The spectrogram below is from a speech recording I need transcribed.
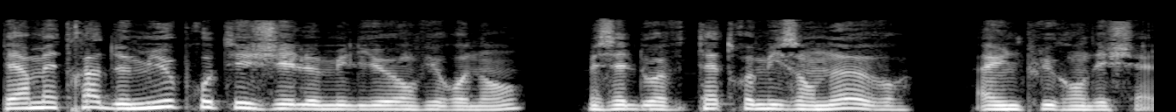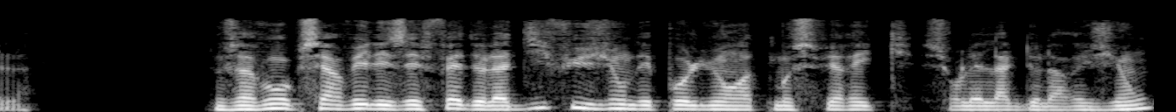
permettra de mieux protéger le milieu environnant, mais elles doivent être mises en œuvre à une plus grande échelle. Nous avons observé les effets de la diffusion des polluants atmosphériques sur les lacs de la région.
